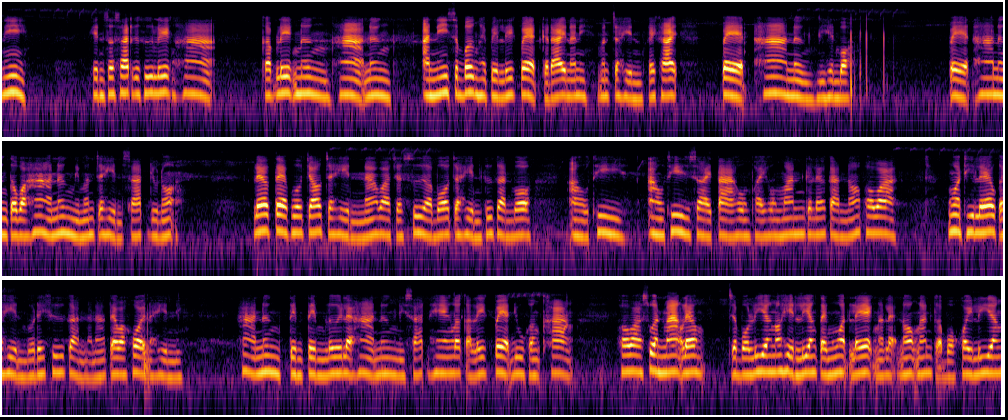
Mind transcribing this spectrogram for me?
นี่ เห็นชัดๆก็คือเลขห้ากับเลขหนึ่งห้าหนึ่งอันนี้จะเบิ่งให้เป็นเลขแปดก็ได้นะนี่ มันจะเห็นคล้ายๆแปดห้าหนึ่งนี่เห็นบ่แปดห้าหนึ่งแต่ว่าห้าหนึ่งนี่มันจะเห็นชัดอยู่เนาะแล้วแต่พวกเจ้าจะเห็นนะว่าจะเสื้อบ่จะเห็นคือกันบ่เอาที่เอาที่สายตาของไผของมันก็แล้วกันเนาะเพราะว่า งวดที่แล้วก็เห็นบ่ได้คือกันนะนะ แต่ว่าค่อยนะเห็นนี่ห้าหนึ่งเต็มเต็มเลยแหละห้าหนึ่งนี่ซัดแห้งแล้วก็เลขแปดอยู่ข้างๆ เพราะว่าส่วนมากแล้วจะบ่เลี้ยงเนาะเห็นเลี้ยงแต่งวดแรกนั่นแหละนอกนั้นก็บ่ค่อยเลี้ยง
